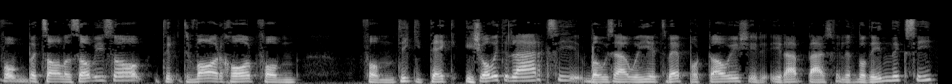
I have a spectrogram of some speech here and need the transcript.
vom Bezahlen sowieso. Der, der Warenkorb vom, vom Digitec ist auch wieder leer gewesen, weil es auch hier das Webportal ist. In, in der App wäre es vielleicht noch drin gewesen.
